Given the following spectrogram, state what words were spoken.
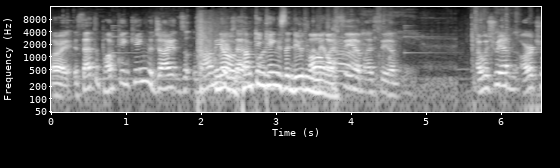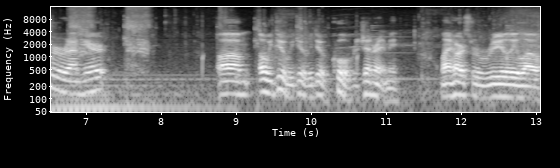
All right, is that the Pumpkin King, the giant zombie? No, Pumpkin King's the dude in the Oh, middle. I see him. I see him. I wish we had an archer around here. Um. Oh, we do. We do. We do. Cool. Regenerate me. My hearts were really low.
